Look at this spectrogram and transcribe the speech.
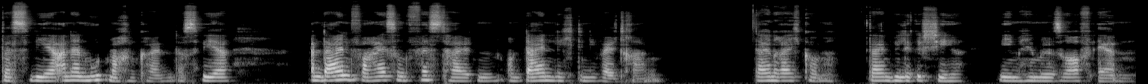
dass wir anderen Mut machen können, dass wir an deinen Verheißungen festhalten und dein Licht in die Welt tragen. Dein Reich komme, dein Wille geschehe, wie im Himmel so auf Erden.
